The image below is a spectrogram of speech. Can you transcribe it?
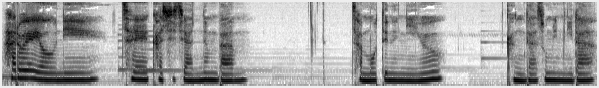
하루의 여운이 채 가시지 않는 밤. 잠 못 드는 이유, 강다솜입니다.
